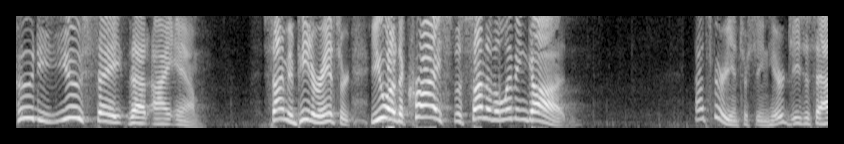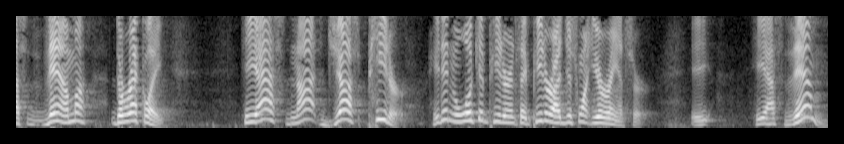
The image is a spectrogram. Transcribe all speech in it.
who do you say that I am? Simon Peter answered, You are the Christ, the Son of the living God. That's very interesting here. Jesus asked them directly. He asked not just Peter. He didn't look at Peter and say, Peter, I just want your answer. He, he asked them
